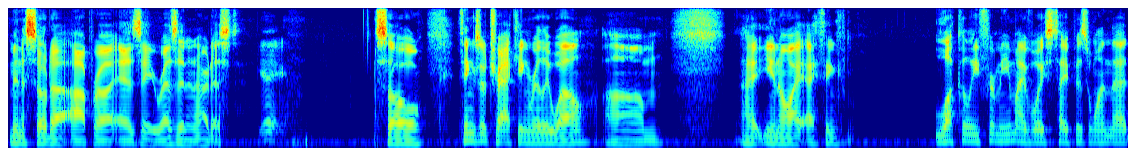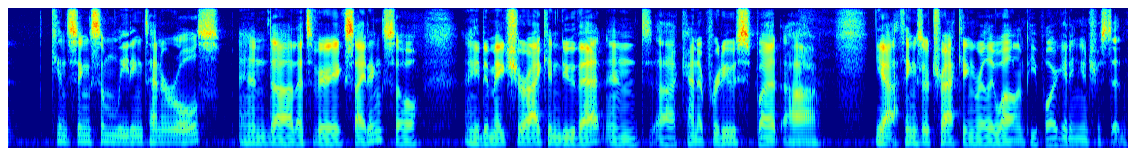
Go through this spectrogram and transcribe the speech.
Minnesota Opera as a resident artist. Yay. So things are tracking really well. Um, I, you know, I, I think luckily for me, my voice type is one that can sing some leading tenor roles, and uh, that's very exciting. So I need to make sure I can do that and uh, kind of produce. But uh, yeah, things are tracking really well, and people are getting interested.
